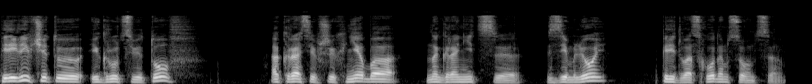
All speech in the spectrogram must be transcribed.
Переливчатую игру цветов, окрасивших небо на границе с землей перед восходом солнца.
